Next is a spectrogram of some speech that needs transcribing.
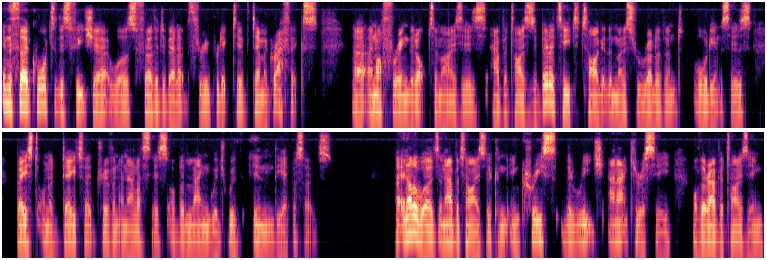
In the third quarter, this feature was further developed through predictive demographics, uh, an offering that optimizes advertisers' ability to target the most relevant audiences based on a data driven analysis of the language within the episodes. Uh, in other words, an advertiser can increase the reach and accuracy of their advertising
